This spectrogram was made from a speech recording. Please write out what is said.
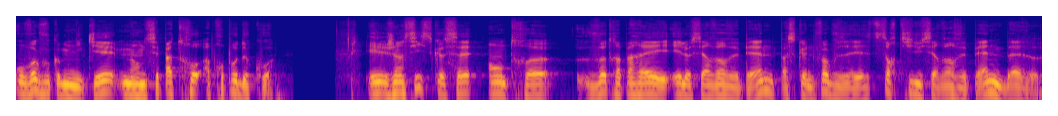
on voit que vous communiquez, mais on ne sait pas trop à propos de quoi. Et j'insiste que c'est entre votre appareil et le serveur VPN, parce qu'une fois que vous avez sorti du serveur VPN, ben, euh,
